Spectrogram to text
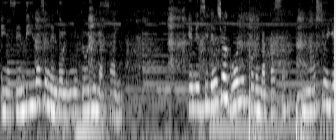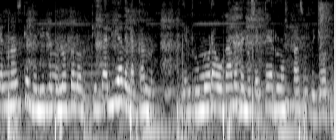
encendidas en el dormitorio y la sala. En el silencio agónico de la casa no se oían más que el delirio monótono que salía de la cama y el rumor ahogado de los eternos pasos de Jordan.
